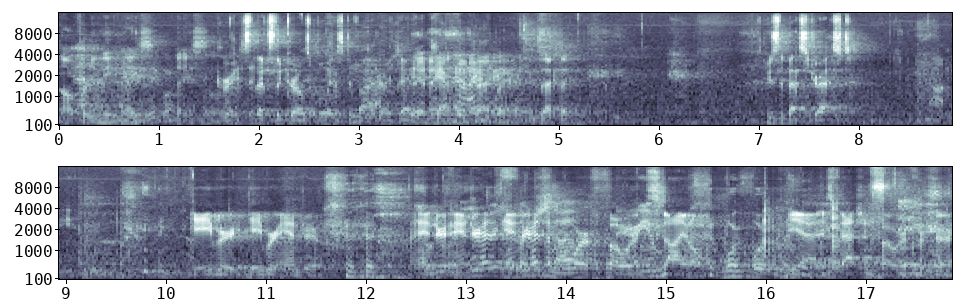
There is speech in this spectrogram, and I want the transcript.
All pretty neat. Nice, nice. That's, that's the girls boys divide right there. Yeah, exactly, exactly, exactly. Who's the best dressed? Not me. Gaber, Gaber, Andrew. Andrew, Andrew has, Andrew has a more forward style. More forward. Yeah, it's fashion forward for sure.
